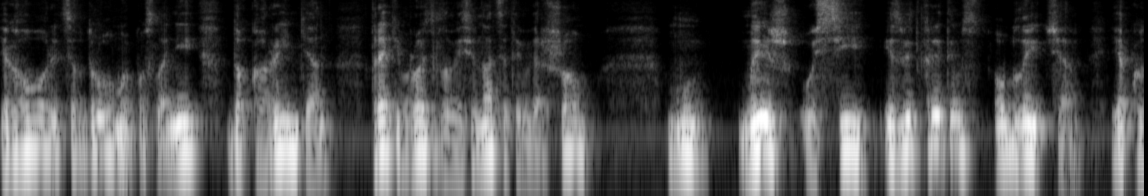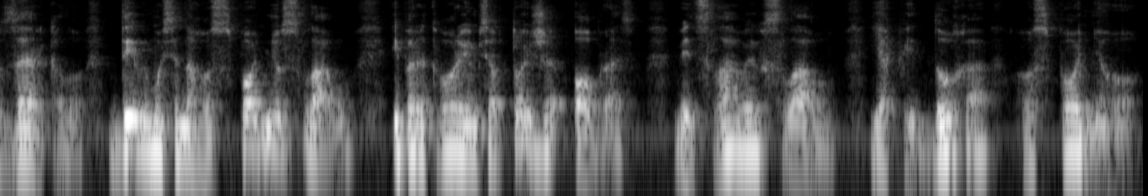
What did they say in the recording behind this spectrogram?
як говориться в другому посланні до Коринтян, третім розділом, 18 віршом. Ми ж усі із відкритим обличчям, як у дзеркало, дивимося на Господню славу і перетворюємося в той же образ від слави в славу, як від Духа Господнього.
